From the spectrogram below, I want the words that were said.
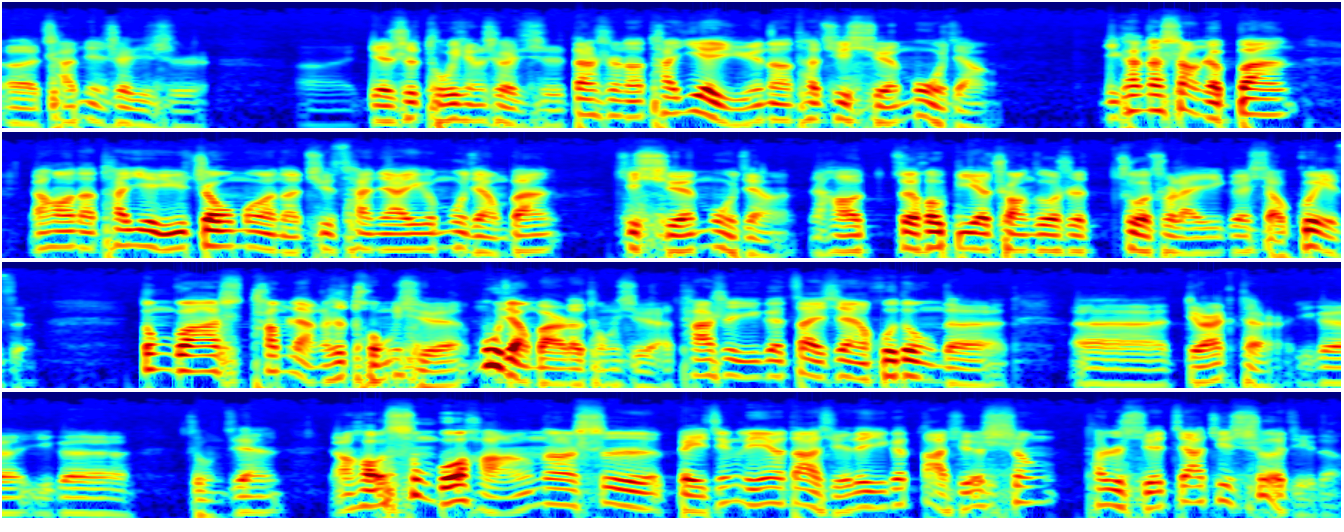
呃产品设计师，呃也是图形设计师。但是呢，他业余呢他去学木匠，你看他上着班，然后呢他业余周末呢去参加一个木匠班，去学木匠，然后最后毕业创作是做出来一个小柜子。冬瓜他们两个是同学，木匠班的同学，他是一个在线互动的呃 director，一个一个总监。然后宋博航呢是北京林业大学的一个大学生，他是学家具设计的，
